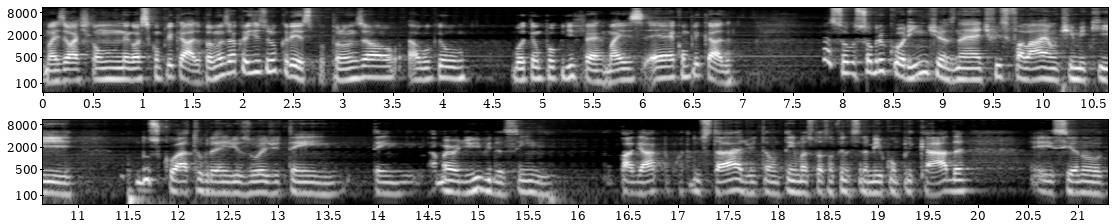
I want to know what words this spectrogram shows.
Mas eu acho que é um negócio complicado. Pelo menos eu acredito no Crespo. Pelo menos é algo que eu botei um pouco de fé. Mas é complicado. É, sobre, sobre o Corinthians, né? É difícil falar. É um time que dos quatro grandes hoje tem, tem a maior dívida, assim, pagar por conta do estádio. Então tem uma situação financeira meio complicada. Esse ano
